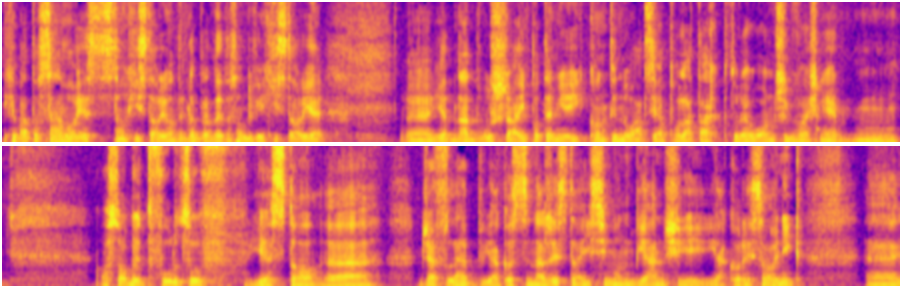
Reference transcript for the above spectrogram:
I chyba to samo jest z tą historią. Tak naprawdę to są dwie historie. E, jedna dłuższa i potem jej kontynuacja po latach, które łączy właśnie mm, osoby twórców. Jest to e, Jeff Leb jako scenarzysta i Simon Bianchi jako rysownik. E,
